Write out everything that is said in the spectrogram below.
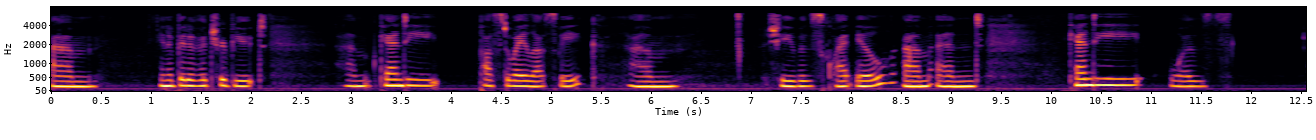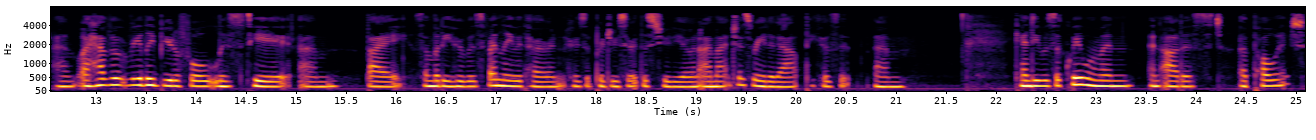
um, in a bit of a tribute. Um, Candy passed away last week. Um, she was quite ill, um, and Candy was. Um, I have a really beautiful list here by somebody who was friendly with her and who's a producer at the studio, and I might just read it out because it. Um, Candy was a queer woman, an artist, a poet,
